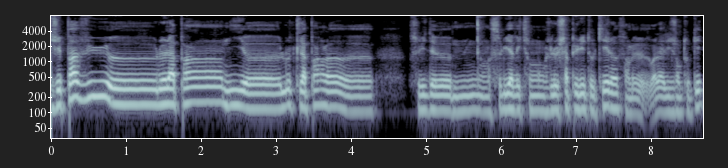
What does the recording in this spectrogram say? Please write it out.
J'ai pas vu euh, le lapin ni euh, l'autre lapin là, celui de celui avec son le chapelet toqué là, enfin le voilà les gens toqués.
